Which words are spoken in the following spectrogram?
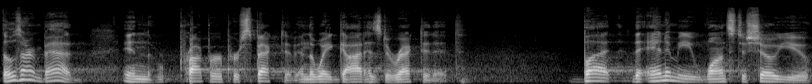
Those aren't bad in the proper perspective, in the way God has directed it. But the enemy wants to show you,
